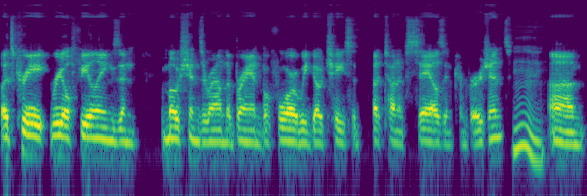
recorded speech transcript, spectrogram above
let's create real feelings and emotions around the brand before we go chase a, a ton of sales and conversions. Mm. Um,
